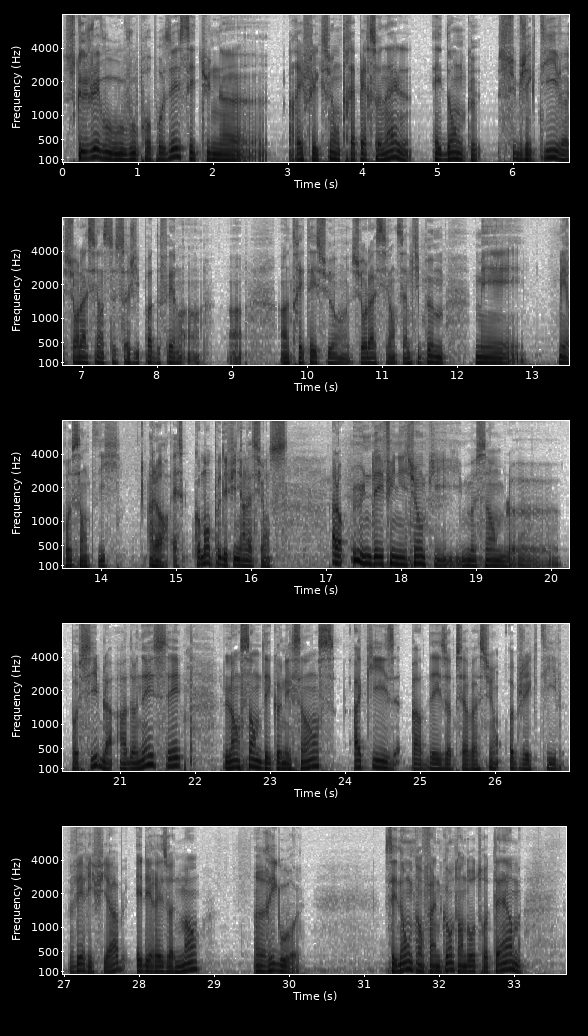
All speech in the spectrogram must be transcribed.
ce que je vais vous, vous proposer, c'est une euh, réflexion très personnelle et donc subjective sur la science. Il ne s'agit pas de faire un, traité sur, sur la science. C'est un petit peu mes, mes ressentis. Alors, comment on peut définir la science? Alors, une définition qui me semble euh, possible à donner, c'est l'ensemble des connaissances acquises par des observations objectives vérifiables et des raisonnements rigoureux. C'est donc, en fin de compte, en d'autres termes,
